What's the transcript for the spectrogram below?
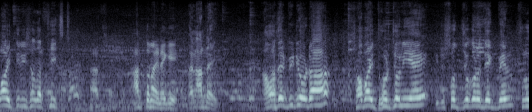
পঁয়ত্রিশ হাজার ফিক্সড আচ্ছা। আর তো নাই নাকি? না নাই। আমাদের ভিডিওটা সবাই ধৈর্য নিয়ে একটু সহ্য করে দেখবেন শুরু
